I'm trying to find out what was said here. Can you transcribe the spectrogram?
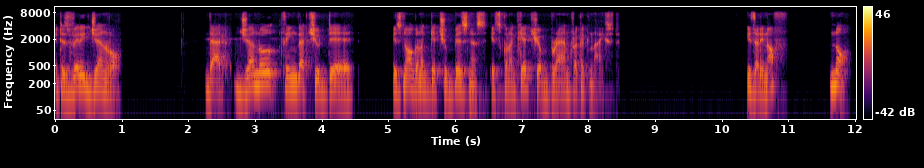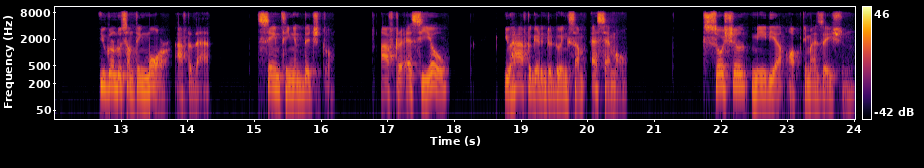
It is very general. That general thing that you did is not going to get you business, it's going to get your brand recognized. Is that enough? No. You're going to do something more after that. Same thing in digital. After SEO, you have to get into doing some SMO, social media optimization.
